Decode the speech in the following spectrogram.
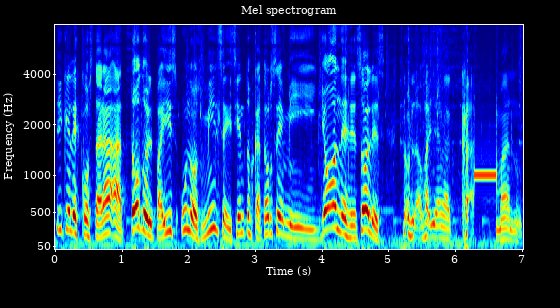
y que les costará a todo el país unos 1.614 millones de soles. No la vayan a manos.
